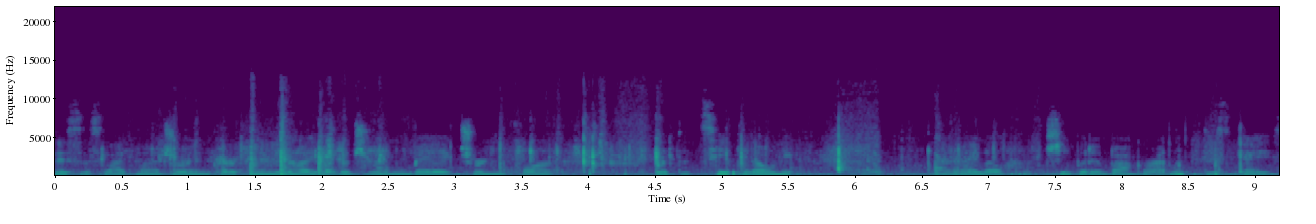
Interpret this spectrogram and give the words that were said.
This is like my dream perfume. You know how you have a dream bag, dream car with the ticket on it. It ain't no cheaper than Baccarat. Look at this case.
